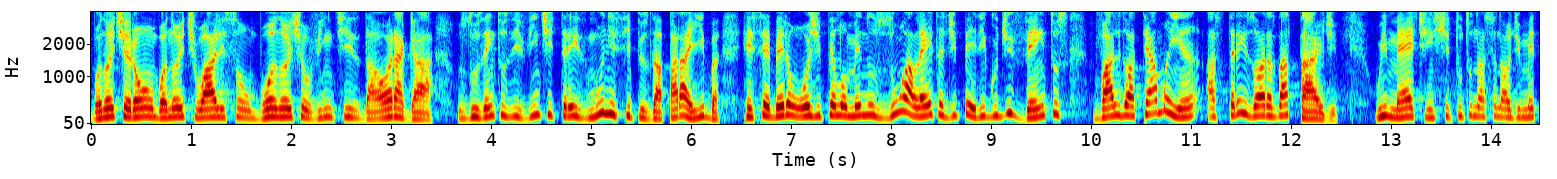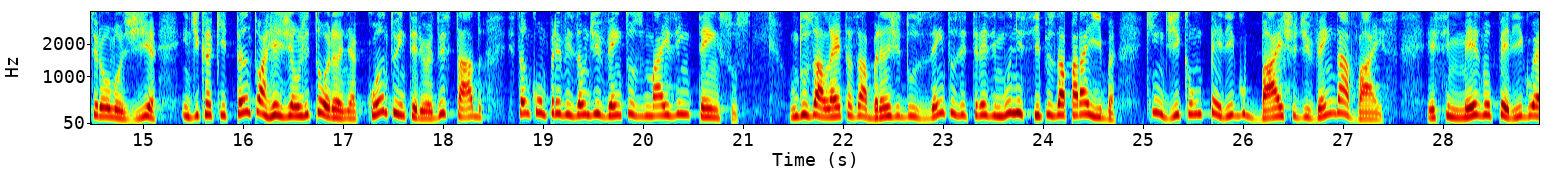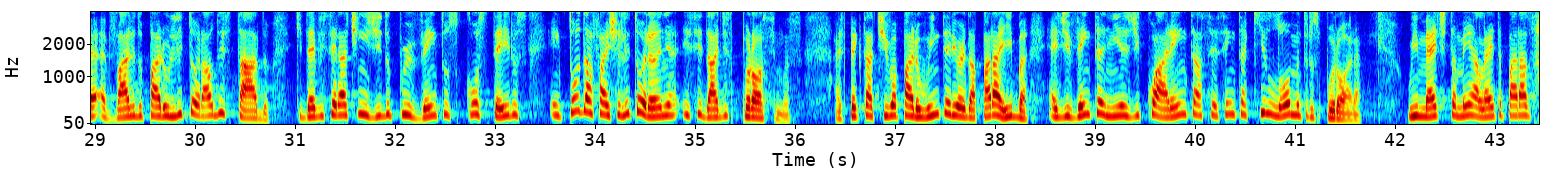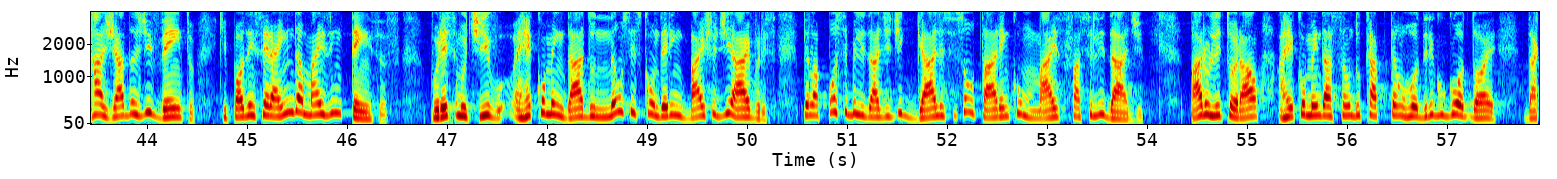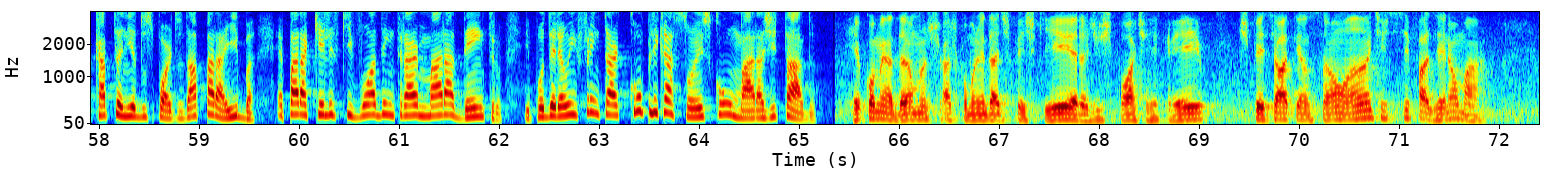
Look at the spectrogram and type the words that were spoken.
Boa noite, Heron. Boa noite, Alisson. Boa noite, ouvintes da Hora H. Os 223 municípios da Paraíba receberam hoje pelo menos um alerta de perigo de ventos, válido até amanhã, às 3 horas da tarde. O IMET, Instituto Nacional de Meteorologia, indica que tanto a região litorânea quanto o interior do estado estão com previsão de ventos mais intensos. Um dos alertas abrange 213 municípios da Paraíba, que indicam um perigo baixo de vendavais. Esse mesmo perigo é válido para o litoral do estado, que deve ser atingido por ventos costeiros em toda a faixa litorânea e cidades próximas. A expectativa para o interior da Paraíba é de ventanias de 40 a 60 km por hora. O IMET também alerta para as rajadas de vento, que podem ser ainda mais intensas. Por esse motivo, é recomendado não se esconder embaixo de árvores, pela possibilidade de galhos se soltarem com mais facilidade. Para o litoral, a recomendação do capitão Rodrigo Godoy, da Capitania dos Portos da Paraíba, é para aqueles que vão adentrar mar adentro e poderão enfrentar complicações com o mar agitado. Recomendamos às comunidades pesqueiras, de esporte e recreio, especial atenção antes de se fazerem ao mar.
